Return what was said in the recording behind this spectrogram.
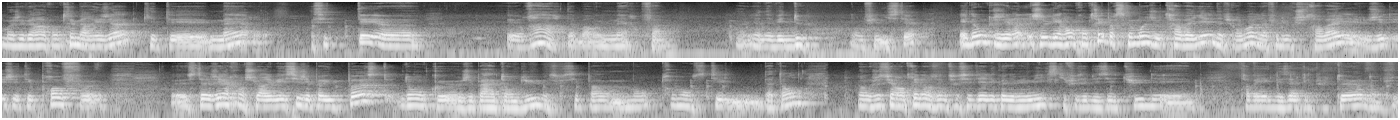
Moi, j'avais rencontré Marie-Jacques, qui était mère. C'était euh, euh, rare d'avoir une mère femme. Il y en avait deux dans le Finistère. Et donc, je l'ai rencontrée parce que moi, je travaillais, naturellement, il a fallu que je travaille. J'étais prof. stagiaire, quand je suis arrivée ici, j'ai pas eu de poste, donc euh, j'ai pas attendu parce que c'est pas trop mon style d'attendre. Donc je suis rentrée dans une société d'économie mixte qui faisait des études et travaillait avec des agriculteurs, donc je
